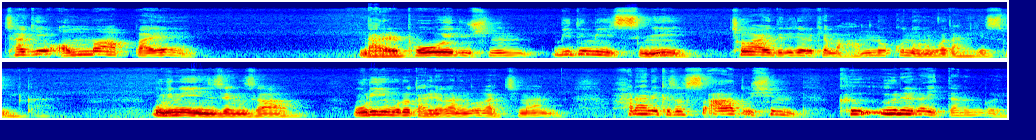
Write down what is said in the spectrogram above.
자기 엄마 아빠의 나를 보호해 주시는 믿음이 있으니 저 아이들이 저렇게 마음 놓고 노는 것 아니겠습니까? 우리는 인생사 우리 힘으로 달려가는 것 같지만 하나님께서 쌓아두신 그 은혜가 있다는 거예요.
